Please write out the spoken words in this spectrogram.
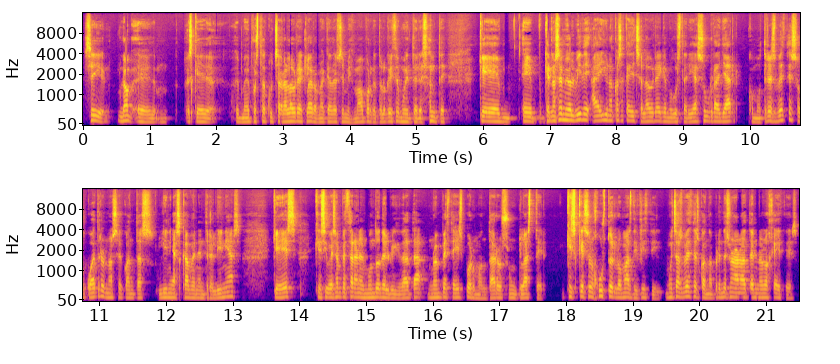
Sí, no, eh, es que me he puesto a escuchar a Laura y claro, me he quedado ensimismado porque todo lo que dice es muy interesante. Que, eh, que no se me olvide, hay una cosa que ha dicho Laura y que me gustaría subrayar como tres veces o cuatro, no sé cuántas líneas caben entre líneas, que es que si vais a empezar en el mundo del Big Data, no empecéis por montaros un clúster. Que es que eso justo es lo más difícil. Muchas veces cuando aprendes una nueva tecnología dices,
